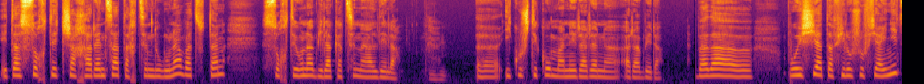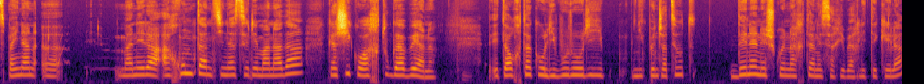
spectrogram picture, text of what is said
eta sorte txajaren hartzen duguna, batzutan sorte hona bilakatzen aldela. Mm ikusteko maneraren arabera. Bada uh, poesia eta filosofia initz, baina uh, manera ahuntan zinez ere manada, kasiko hartu gabean. Mm. Eta hortako liburu hori nik pentsatzeut denen eskuen artean ezagri behar litekela,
